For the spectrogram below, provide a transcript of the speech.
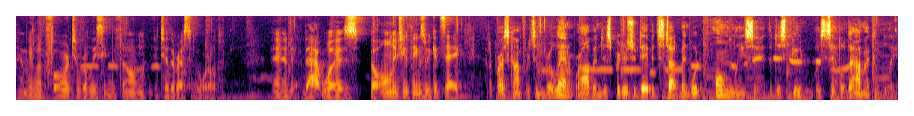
and we look forward to releasing the film to the rest of the world. And that was the only two things we could say. At a press conference in Berlin, Robb and his producer David Stutman would only say the dispute was settled amicably.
